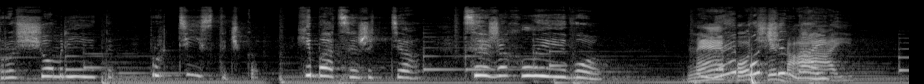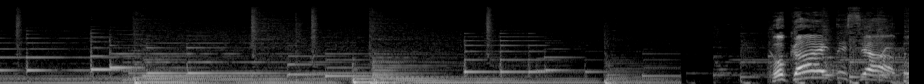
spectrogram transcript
Про що мрієте? Про тістечка. Хіба це життя? Це жахливо. Не, Не починай. починай. Покайтеся, бо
